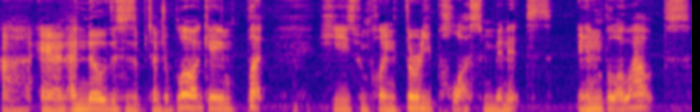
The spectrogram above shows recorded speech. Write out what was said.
Uh, and I know this is a potential blowout game, but he's been playing 30 plus minutes in blowouts.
